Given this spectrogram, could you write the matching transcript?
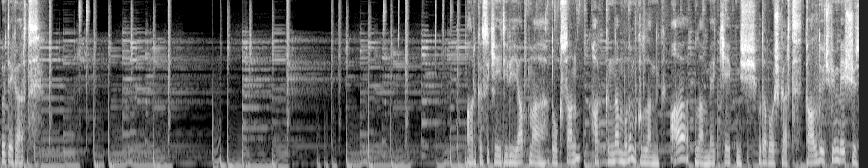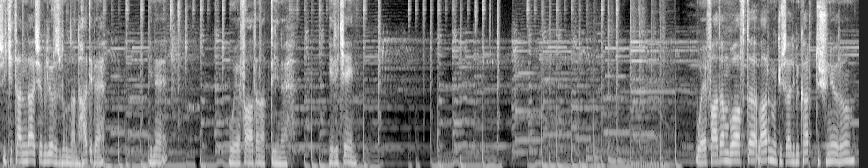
Ödegard. Arkası KDB yapma. 90 hakkından bunu mu kullandık? Aa ulan McCabe'miş. Bu da boş kart. Kaldı 3500. İki tane daha açabiliyoruz bundan. Hadi be. Yine UEFA'dan attı yine. Harry Kane. UEFA'dan bu hafta var mı güzel bir kart düşünüyorum.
